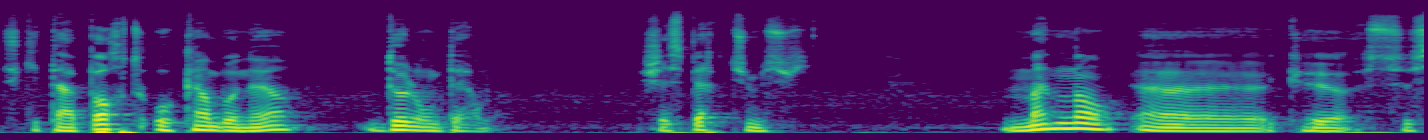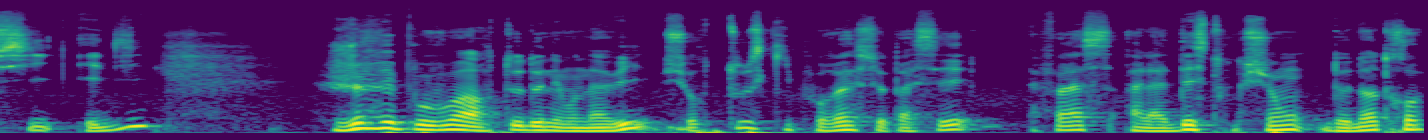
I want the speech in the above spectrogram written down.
ce qui t'apporte aucun bonheur de long terme. J'espère que tu me suis. Maintenant euh, que ceci est dit, je vais pouvoir te donner mon avis sur tout ce qui pourrait se passer face à la destruction de notre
